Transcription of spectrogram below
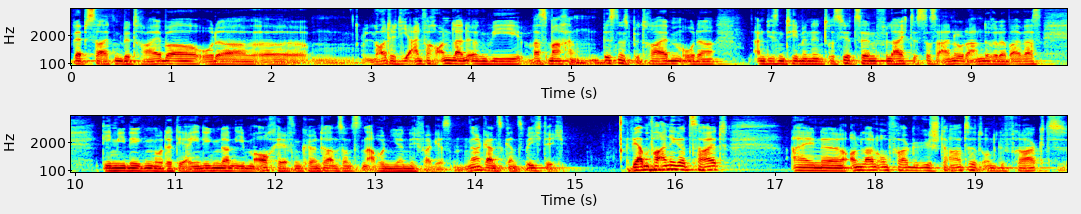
Webseitenbetreiber oder äh, Leute, die einfach online irgendwie was machen, Business betreiben oder an diesen Themen interessiert sind. Vielleicht ist das eine oder andere dabei, was demjenigen oder derjenigen dann eben auch helfen könnte. Ansonsten abonnieren nicht vergessen. Ja, ganz, ganz wichtig. Wir haben vor einiger Zeit eine Online-Umfrage gestartet und gefragt,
